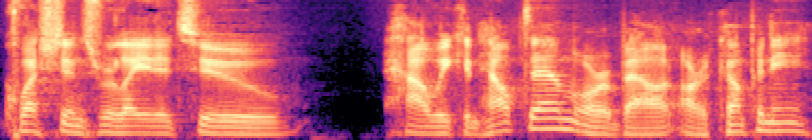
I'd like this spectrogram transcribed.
Questions related to how we can help them or about our company?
